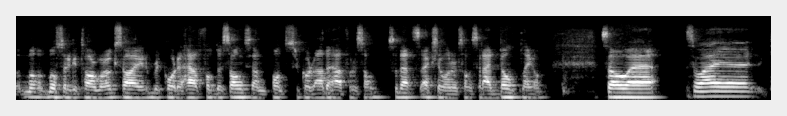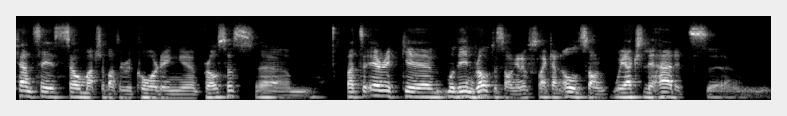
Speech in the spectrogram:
most of the guitar work. So I recorded half of the songs and Pontus recorded the other half of the song. So that's actually one of the songs that I don't play on. So uh, so I uh, can't say so much about the recording uh, process. Um, but Eric uh, Modin wrote the song, and it was like an old song. We actually had it um,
